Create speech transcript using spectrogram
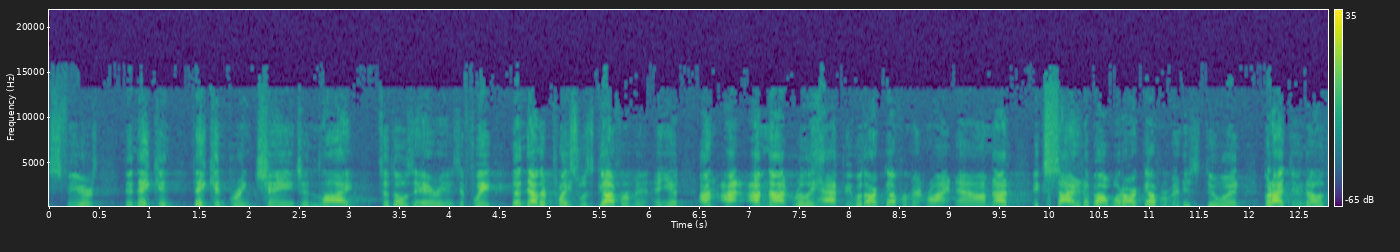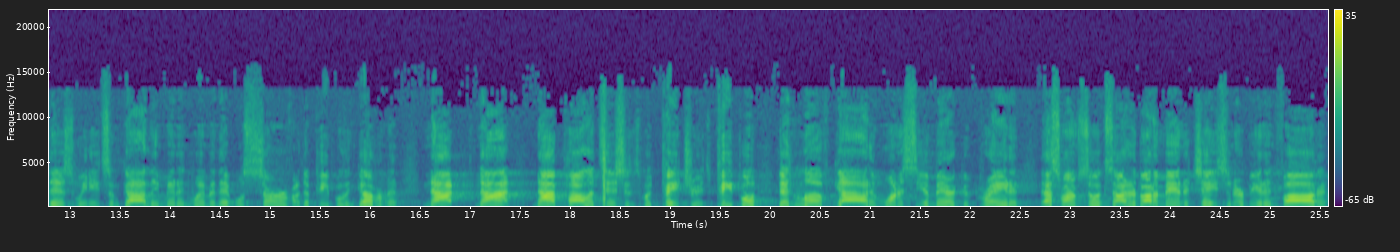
spheres, then they can, they can bring change and light to those areas. If we, the another place was government, and yeah, I'm, I, am i am not really happy with our government right now. I'm not excited about what our government is doing, but I do know this: we need some godly men and women that will serve the people in government, not not not politicians, but patriots, people that love God and want to see America great. And that's why I'm so excited about Amanda Chase and her being involved and,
